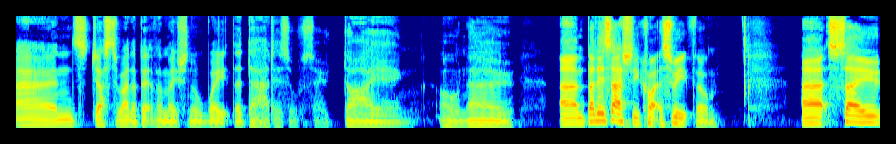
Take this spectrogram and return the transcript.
And just to add a bit of emotional weight, the dad is also dying. Oh no. Um, but it's actually quite a sweet film. Uh, so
